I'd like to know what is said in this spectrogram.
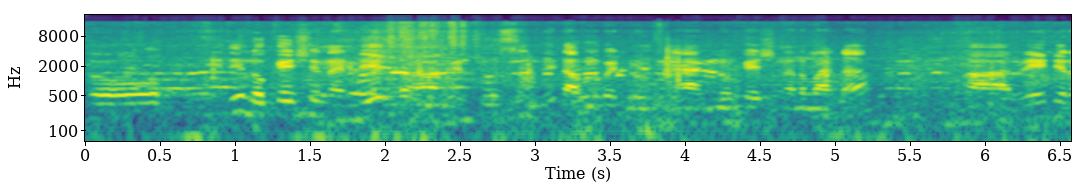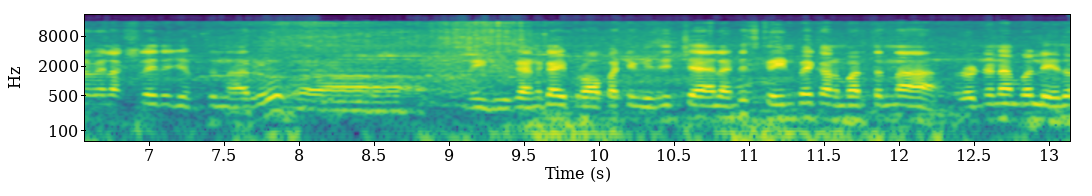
So ఇది లొకేషన్ అండి. ఆ, మీరు చూస్తుంది. డబుల్ బెడ్రూమ్ లొకేషన్ అనమాట రేట్ ఇరవై లక్షలు అయితే చెప్తున్నారు. మీకు కనుక ఈ ప్రాపర్టీ విజిట్ చేయాలంటే స్క్రీన్ పై కనబడుతున్న రెండు నెంబర్లు ఏదో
